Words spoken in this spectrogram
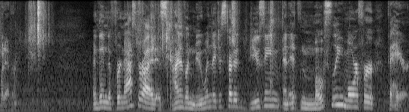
whatever. And then the finasteride is kind of a new one they just started using, and it's mostly more for the hair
